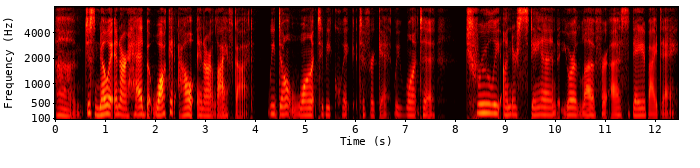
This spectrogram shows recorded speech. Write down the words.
um, just know it in our head, but walk it out in our life, God? We don't want to be quick to forget. We want to truly understand your love for us day by day.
